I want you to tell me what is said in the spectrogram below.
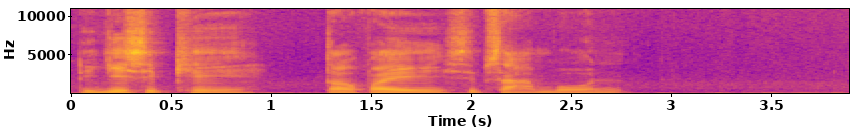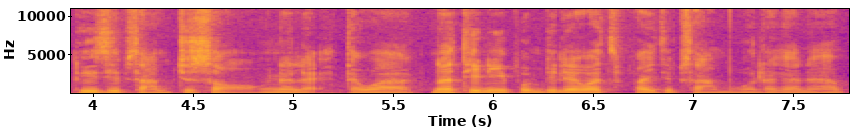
หรือ 20k ต่อไป 13 โวลต์ หรือ 13.2 นั่นแหละ แต่ว่าหน้าที่นี้ผมจะเรียกว่าไฟ 13 โวลต์แล้วกันนะครับ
